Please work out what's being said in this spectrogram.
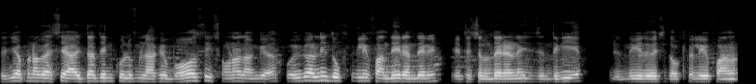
ਤੇ ਜੀ ਆਪਣਾ ਵੈਸੇ ਅੱਜ ਦਾ ਦਿਨ ਕੁੱਲ ਮਿਲਾ ਕੇ ਬਹੁਤ ਹੀ ਸੋਹਣਾ ਲੰਘ ਗਿਆ। ਕੋਈ ਗੱਲ ਨਹੀਂ, ਦੁੱਖ ਤਕਲੀਫ ਆਉਂਦੇ ਹੀ ਰਹਿੰਦੇ ਨੇ। ਇਹ ਤੇ ਚੱਲਦੇ ਰਹਿਣਾ ਜੀ ਜ਼ਿੰਦਗੀ ਹੈ ਜ਼ਿੰਦਗੀ ਦੇ ਵਿੱਚ ਦੁੱਖ ਤਕਲੀਫ ਆ-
